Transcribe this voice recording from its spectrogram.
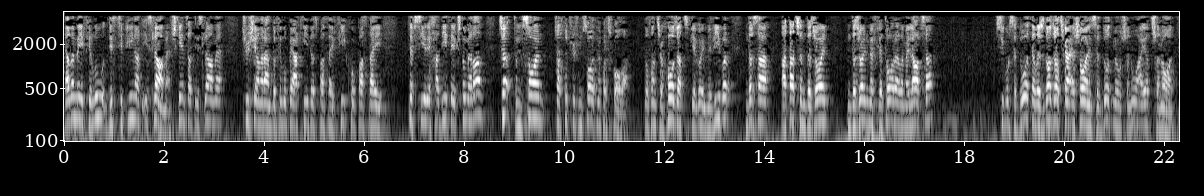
edhe me i fillu disciplinat islame, shkencat islame, qysh janë rend, tu fillu prej akides, pastaj fikhu, pastaj tefsiri, hadithi e kështu me radhë, që të mësohen që ashtu qysh mësohet nëpër shkolla. do thotë që hoxha të shpjegojë me libër, ndërsa ata që ndëgjojnë, ndëgjojnë me fletore dhe me lapsa, sikurse duhet edhe çdo gjë që e shohin se duhet me u shënu ajo të shënohet.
